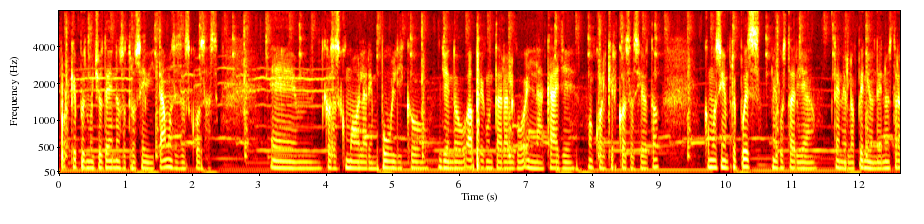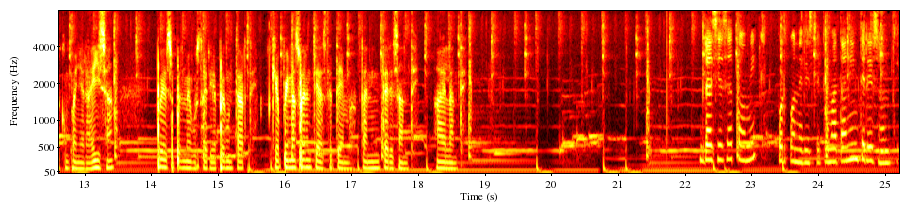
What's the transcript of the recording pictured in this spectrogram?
porque pues muchos de nosotros evitamos esas cosas. Em, cosas como hablar en público, yendo a preguntar algo en la calle o cualquier cosa, ¿cierto? Como siempre, pues me gustaría tener la opinión de nuestra compañera Isa. Pues, pues me gustaría preguntarte, ¿qué opinas frente a este tema tan interesante? Adelante. Gracias a Tomic por poner este tema tan interesante,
